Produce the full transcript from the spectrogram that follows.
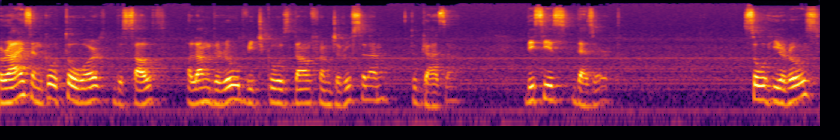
Arise and go toward the south along the road which goes down from Jerusalem to Gaza. This is desert. So he arose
